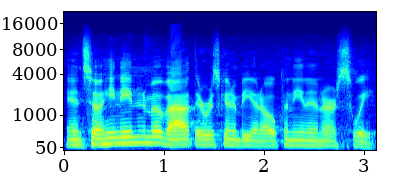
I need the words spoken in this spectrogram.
And so he needed to move out. There was going to be an opening in our suite.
